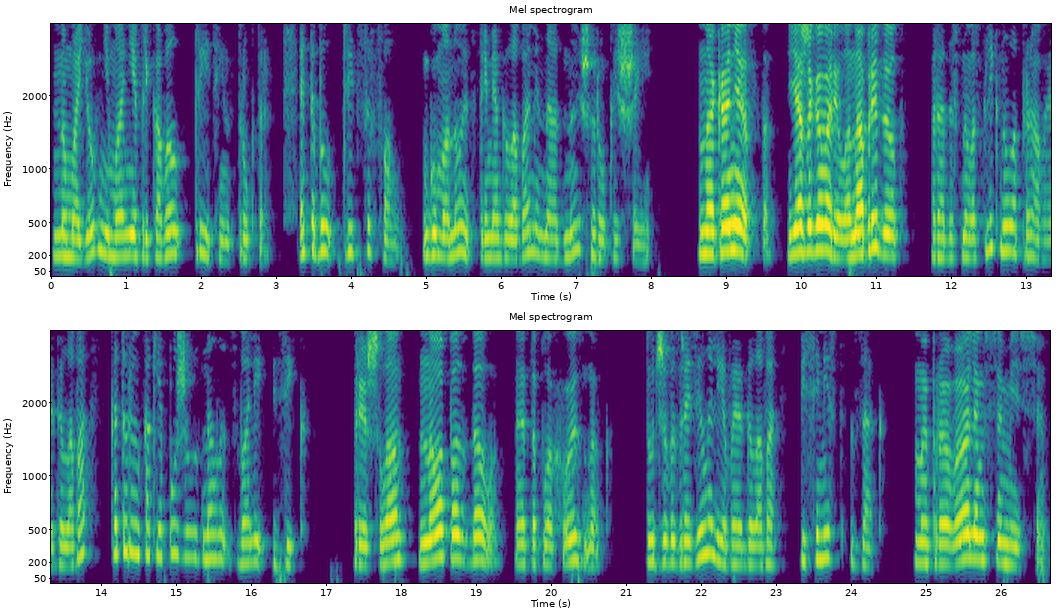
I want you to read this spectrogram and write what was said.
Но мое внимание приковал третий инструктор. Это был трицефал, гуманоид с тремя головами на одной широкой шее. «Наконец-то! Я же говорил, она придет!» Радостно воскликнула правая голова, которую, как я позже узнала, звали Зик. «Пришла, но опоздала. Это плохой знак». Тут же возразила левая голова, пессимист Зак. «Мы провалим всю миссию.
